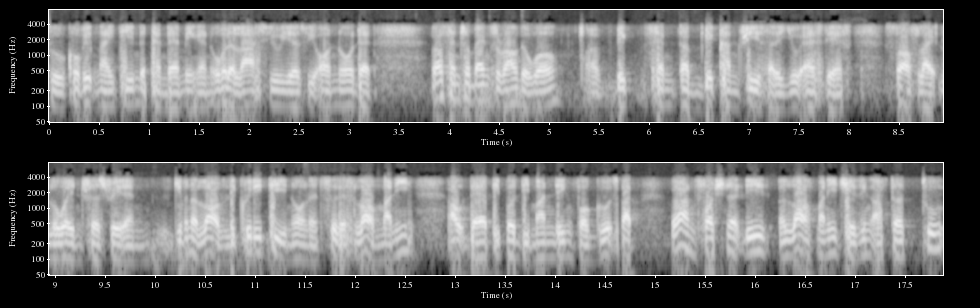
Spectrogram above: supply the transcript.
to COVID-19, the pandemic, and over the last few years, we all know that well, central banks around the world, uh, big cent- uh, big countries like the U.S., they have sort of like lower interest rate and given a lot of liquidity, you know, and so there's a lot of money out there, people demanding for goods, but well, unfortunately, a lot of money chasing after too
